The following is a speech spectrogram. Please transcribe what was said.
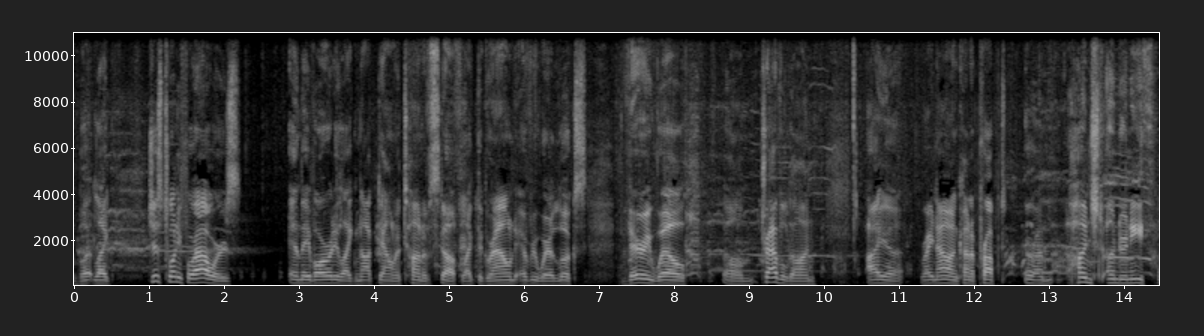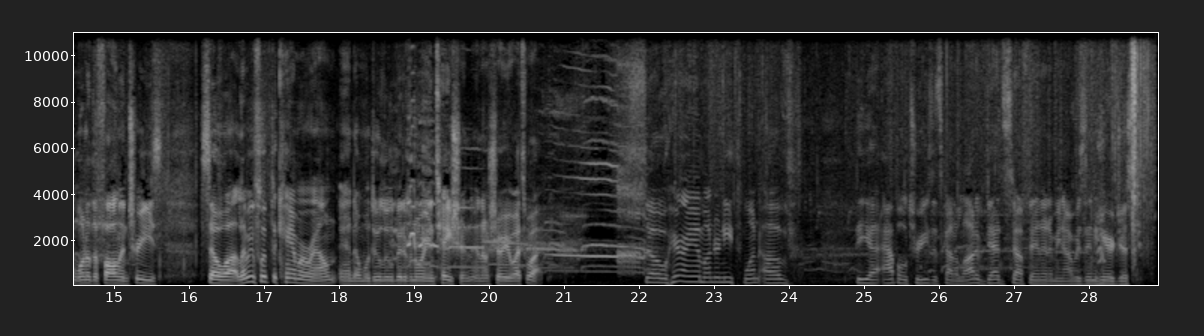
But like just 24 hours, and they've already like knocked down a ton of stuff. Like the ground everywhere looks very well um, traveled on. I uh, right now I'm kind of propped or I'm hunched underneath one of the fallen trees. So uh, let me flip the camera around and um, we'll do a little bit of an orientation and I'll show you what's what. So here I am underneath one of the uh, apple trees. It's got a lot of dead stuff in it. I mean, I was in here just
